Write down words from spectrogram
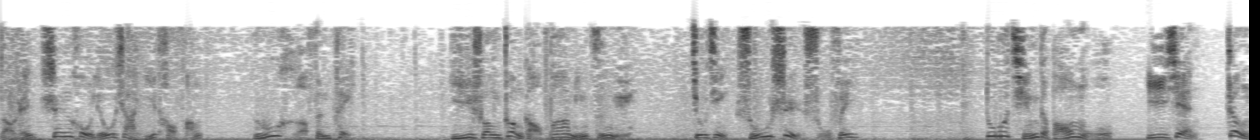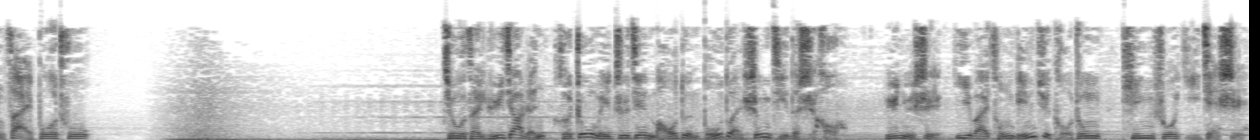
老人身后留下一套房，如何分配？遗孀状告八名子女，究竟孰是孰非？多情的保姆一线正在播出。就在于家人和周梅之间矛盾不断升级的时候，于女士意外从邻居口中听说一件事。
